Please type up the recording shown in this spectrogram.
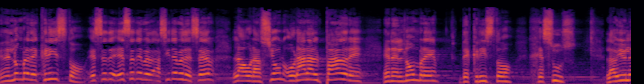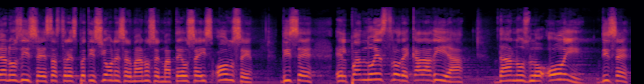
En el nombre de Cristo. Ese, debe, así debe de ser la oración, orar al Padre en el nombre de Cristo Jesús. La Biblia nos dice estas tres peticiones, hermanos, en Mateo 6, 11. Dice, el pan nuestro de cada día, dánoslo hoy. Dice,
